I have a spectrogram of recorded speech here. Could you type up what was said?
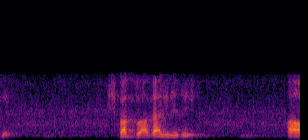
کې شپږ دعاګانې دي دوی او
